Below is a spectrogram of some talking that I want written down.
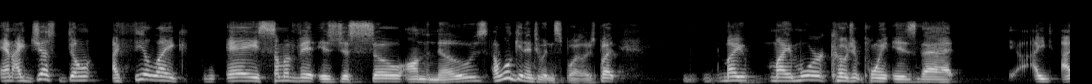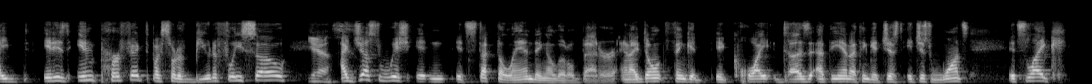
and I just don't. I feel like a some of it is just so on the nose. I won't get into it in spoilers, but my my more cogent point is that I I it is imperfect, but sort of beautifully so. Yes. I just wish it it stuck the landing a little better, and I don't think it it quite does at the end. I think it just it just wants. It's like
